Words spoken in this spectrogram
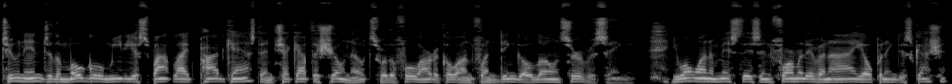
Tune in to the Mogul Media Spotlight podcast and check out the show notes for the full article on Fundingo loan servicing. You won't want to miss this informative and eye opening discussion.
